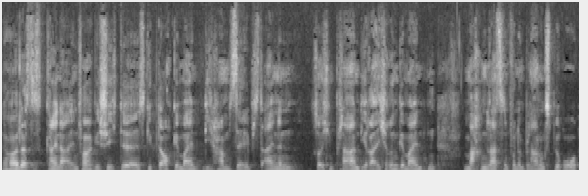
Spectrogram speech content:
Ja, das ist keine einfache Geschichte. Es gibt auch Gemeinden, die haben selbst einen solchen Plan, die reicheren Gemeinden, machen lassen von einem Planungsbüro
